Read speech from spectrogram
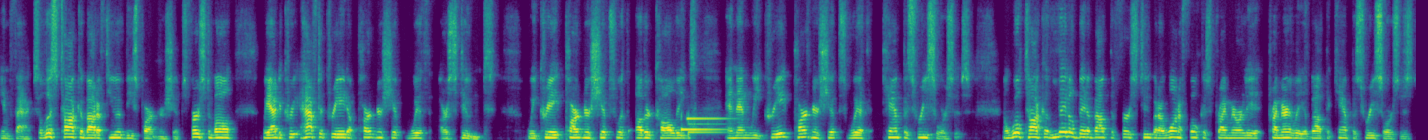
in fact. So let's talk about a few of these partnerships. First of all, we had to have to create a partnership with our students. We create partnerships with other colleagues, and then we create partnerships with campus resources. And we'll talk a little bit about the first two, but I want to focus primarily, primarily about the campus resources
